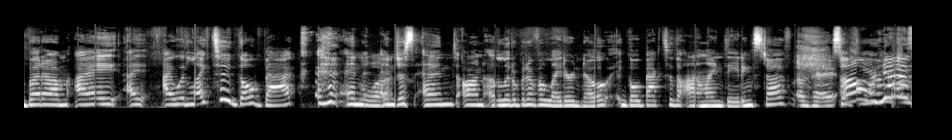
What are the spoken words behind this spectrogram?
But um, I I I would like to go back and What? and just end on a little bit of a lighter note. And go back to the online dating stuff. okay So oh yes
